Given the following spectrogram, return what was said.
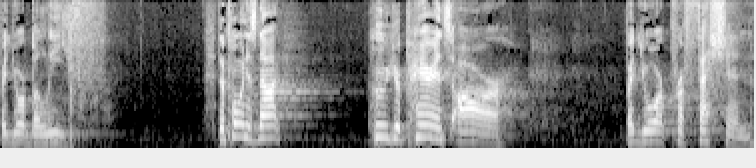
but your belief. The point is not who your parents are, but your profession.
